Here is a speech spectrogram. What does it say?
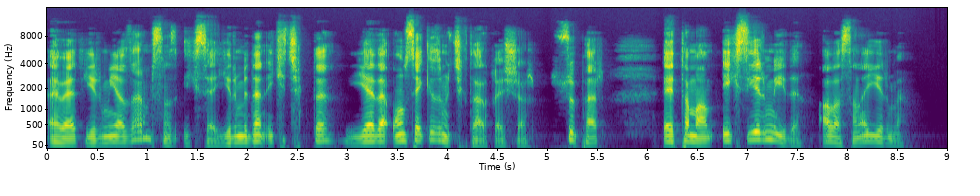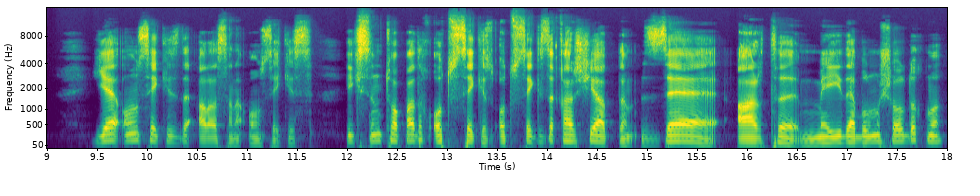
Evet 20 yazar mısınız X'e? 20'den 2 çıktı. Y'de 18 mi çıktı arkadaşlar? Süper. E tamam X 20 idi. Ala sana 20. Y 18'de ala sana 18. X'ini topladık 38. 38'i karşıya attım. Z artı M'yi de bulmuş olduk mu?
